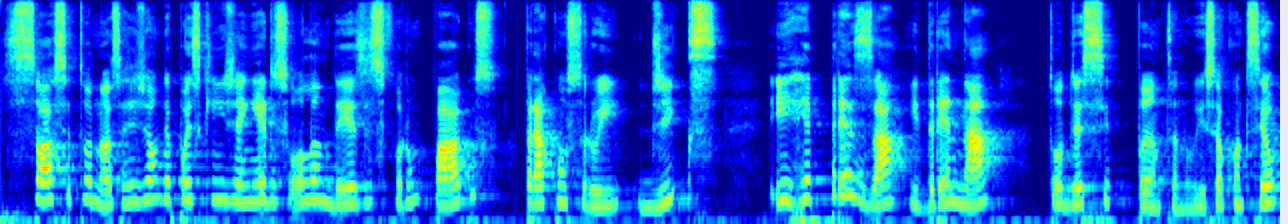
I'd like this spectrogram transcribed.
só se tornou essa região depois que engenheiros holandeses foram pagos para construir diques e represar e drenar todo esse pântano. Isso aconteceu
